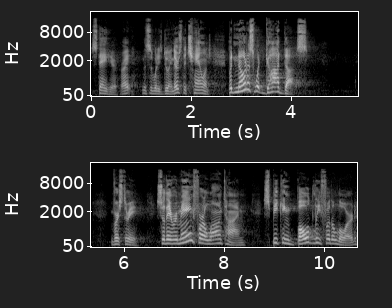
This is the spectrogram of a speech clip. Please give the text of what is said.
Stay here, right? This is what he's doing. There's the challenge. But notice what God does. Verse 3 so they remained for a long time, speaking boldly for the Lord,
